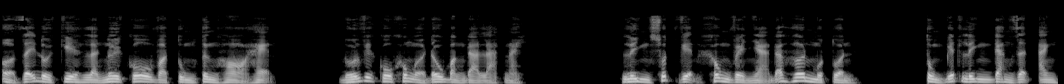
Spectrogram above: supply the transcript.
Ở dãy đồi kia là nơi cô và Tùng từng hò hẹn. Đối với cô không ở đâu bằng Đà Lạt này. Linh xuất viện không về nhà đã hơn một tuần. Tùng biết Linh đang giận anh.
